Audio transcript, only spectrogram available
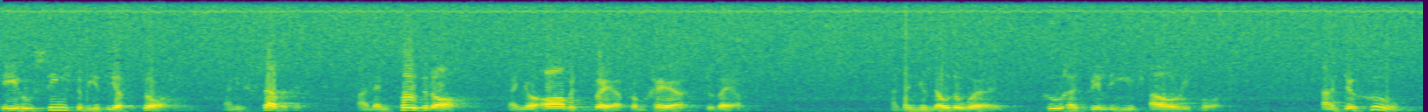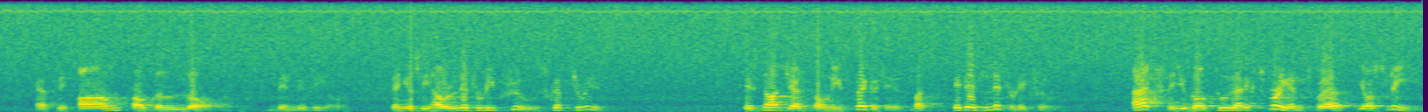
He who seems to be the authority, and he severs it, and then pulls it off, and your arm is bare from here to there. And then you know the words, who has believed our report? And to whom has the arm of the Lord been revealed? Then you see how literally true Scripture is. It's not just only figurative, but it is literally true. Actually, you go through that experience for your sleeves.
